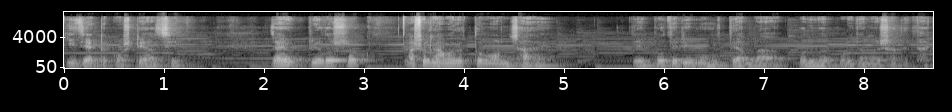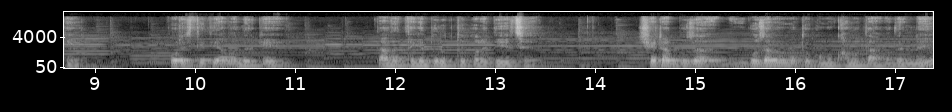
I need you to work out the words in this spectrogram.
কী যে একটা কষ্টে আছি। যাই হোক, প্রিয় দর্শক আসলে আমাদের তো মন চায় যে প্রতিটি মুহূর্তে আমরা পরিবার পরিজনের সাথে থাকি। পরিস্থিতি আমাদেরকে তাদের থেকে দূরত্ব করে দিয়েছে। সেটা বোঝা, বোঝানোর মতো কোনো ক্ষমতা আমাদের নেই।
